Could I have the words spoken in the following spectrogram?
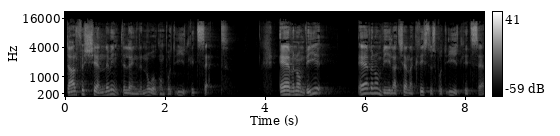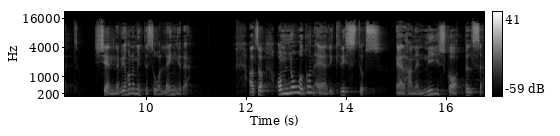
Därför känner vi inte längre någon på ett ytligt sätt. Även om vi, även om vi lärt känna Kristus på ett ytligt sätt känner vi honom inte så längre. Alltså, om någon är i Kristus är han en ny skapelse.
